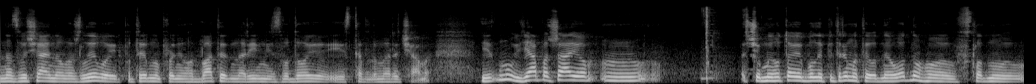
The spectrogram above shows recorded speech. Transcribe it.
надзвичайно важливо і потрібно про нього дбати на рівні з водою і з теплими речами. І, ну, я бажаю, щоб ми готові були підтримати одне одного в складну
